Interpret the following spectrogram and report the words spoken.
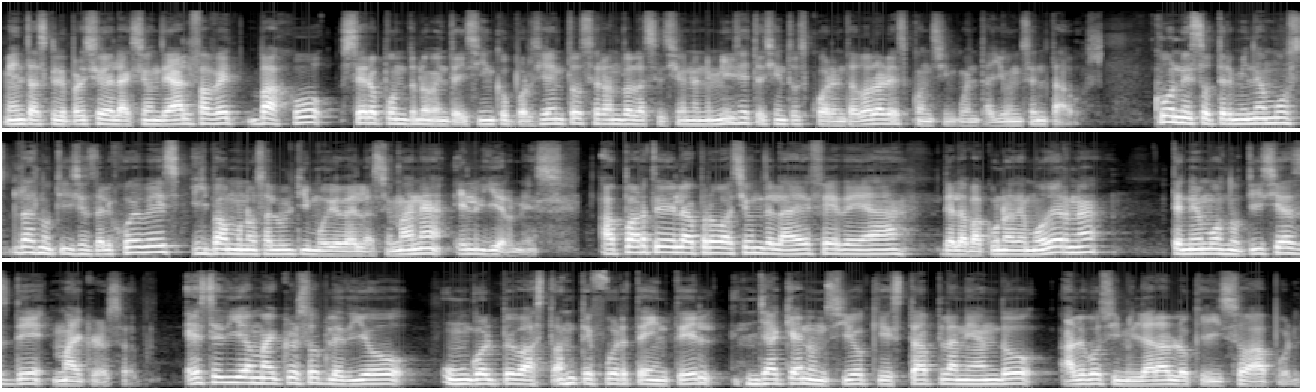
mientras que el precio de la acción de Alphabet bajó 0.95%, cerrando la sesión en 1.740 dólares con 51 centavos. Con esto terminamos las noticias del jueves y vámonos al último día de la semana, el viernes. Aparte de la aprobación de la FDA de la vacuna de Moderna, tenemos noticias de Microsoft. Este día Microsoft le dio un golpe bastante fuerte a Intel ya que anunció que está planeando algo similar a lo que hizo Apple.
